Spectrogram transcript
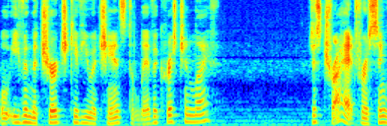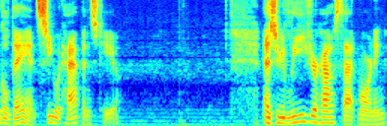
Will even the church give you a chance to live a Christian life? Just try it for a single day and see what happens to you. As you leave your house that morning,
